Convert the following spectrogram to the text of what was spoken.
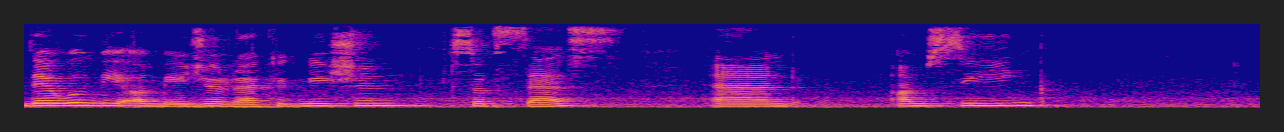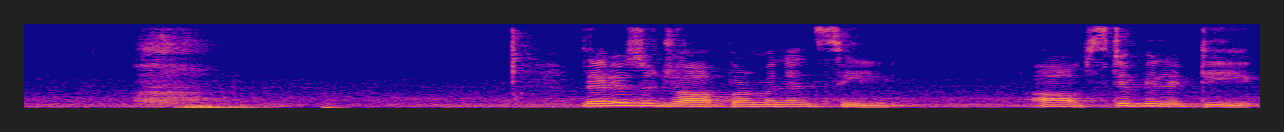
there will be a major recognition, success, and I'm seeing there is a job permanency, uh, stability,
